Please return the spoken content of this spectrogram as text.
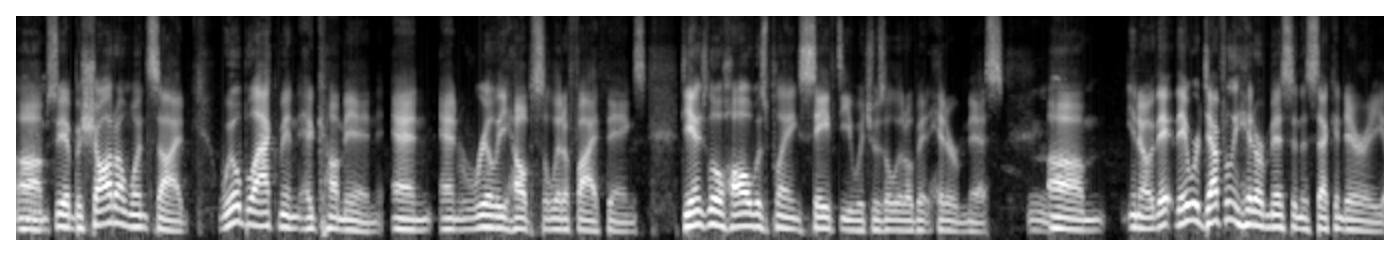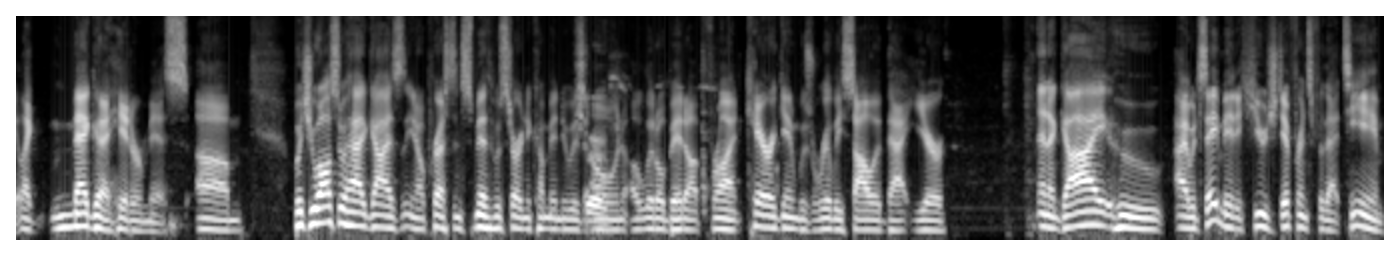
Mm-hmm. Um, so you had Bashaud on one side. Will Blackmon had come in and and really helped solidify things. DeAngelo Hall was playing safety, which was a little bit hit or miss. Mm. Um, you know, they, they were definitely hit or miss in the secondary, like mega hit or miss. Um, but you also had guys, you know, Preston Smith was starting to come into his sure. own a little bit up front. Kerrigan was really solid that year. And a guy who I would say made a huge difference for that team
